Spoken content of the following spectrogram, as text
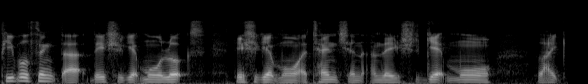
people think that they should get more looks, they should get more attention, and they should get more like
